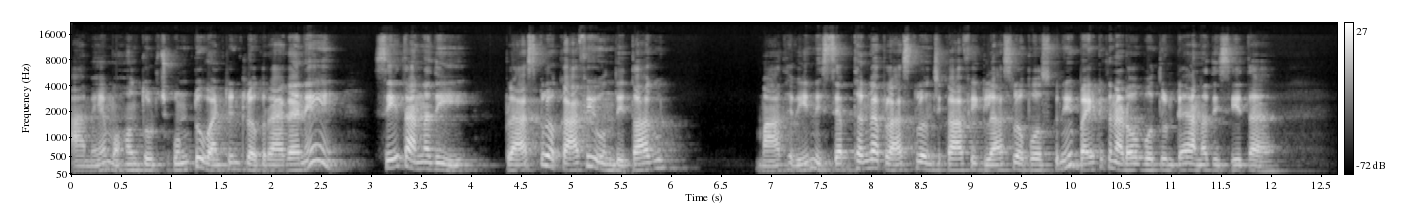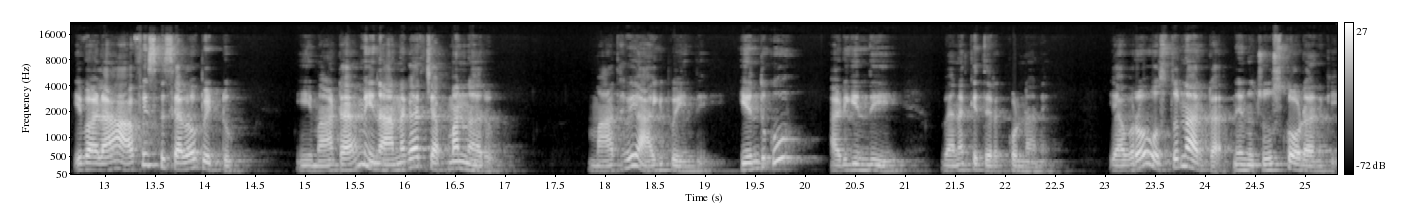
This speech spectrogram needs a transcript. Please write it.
ఆమె మొహం తుడుచుకుంటూ వంటింట్లోకి రాగానే సీత అన్నది ఫ్లాస్క్లో కాఫీ ఉంది తాగు. మాధవి నిశ్శబ్దంగా ఫ్లాస్క్లోంచి కాఫీ గ్లాసులో పోసుకుని బయటకు నడవబోతుంటే అన్నది సీత. ఇవాళ ఆఫీస్కి సెలవు పెట్టు. ఈ మాట మీ నాన్నగారు చెప్పమన్నారు. మాధవి ఆగిపోయింది. ఎందుకు? అడిగింది వెనక్కి తిరగకుండానే. ఎవరో వస్తున్నారట నిన్ను చూసుకోవడానికి.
